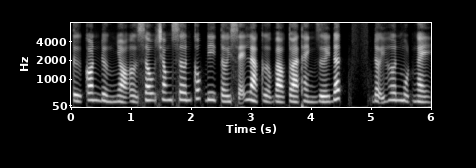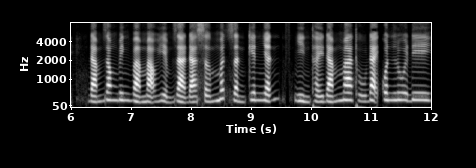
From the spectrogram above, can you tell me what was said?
từ con đường nhỏ ở sâu trong sơn cốc đi tới sẽ là cửa vào tòa thành dưới đất. Đợi hơn một ngày, đám rong binh và mạo hiểm giả đã sớm mất dần kiên nhẫn, nhìn thấy đám ma thú đại quân lui đi,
